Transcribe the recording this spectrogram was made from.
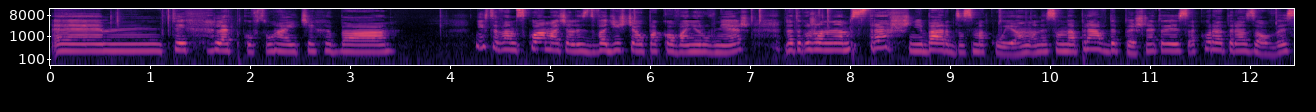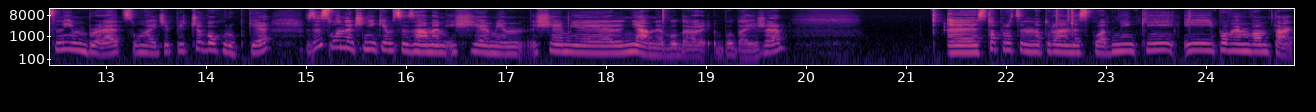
em, tych chlebków, słuchajcie, chyba nie chcę Wam skłamać, ale z 20 opakowań również, dlatego że one nam strasznie bardzo smakują. One są naprawdę pyszne. To jest akurat razowy slim bread, słuchajcie, pieczywo chrupkie ze słonecznikiem, sezamem i siemiem, siemię lniane bodaj, bodajże. E, 100% naturalne składniki i powiem Wam tak,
